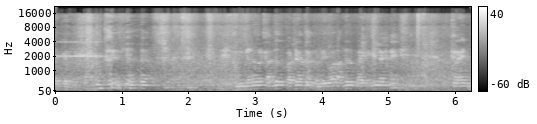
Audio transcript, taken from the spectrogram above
అయిపోయింది. నిన్న వరకు అందరూ ప్రశాంతంగా ఉండే ఇవాళ అందరూ బయటికి వెళ్ళాయని క్రైమ్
